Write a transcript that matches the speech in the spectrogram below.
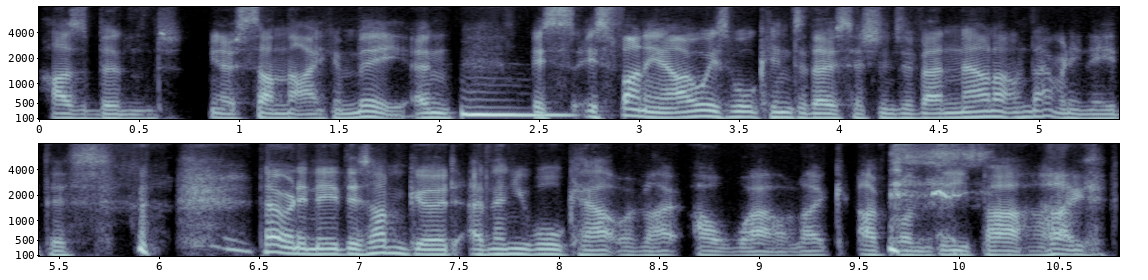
husband, you know, son that I can be. And mm. it's it's funny. I always walk into those sessions with, and now I don't really need this. don't really need this. I'm good. And then you walk out with like, oh wow, like I've gone deeper. like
